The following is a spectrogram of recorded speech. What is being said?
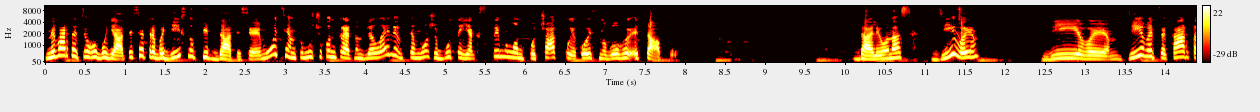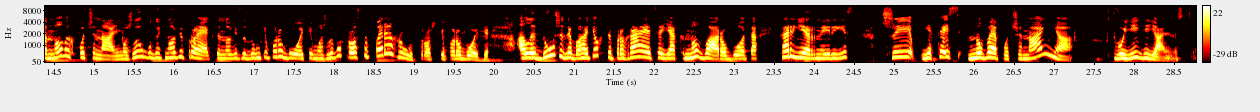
Не варто цього боятися. Треба дійсно піддатися емоціям, тому що конкретно для левів це може бути як стимулом початку якогось нового етапу. Далі у нас діви. Діви, діви це карта нових починань. Можливо, будуть нові проекти, нові задумки по роботі, можливо, просто перегруз трошки по роботі. Але дуже для багатьох це програється як нова робота, кар'єрний ріст чи якесь нове починання в твоїй діяльності.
